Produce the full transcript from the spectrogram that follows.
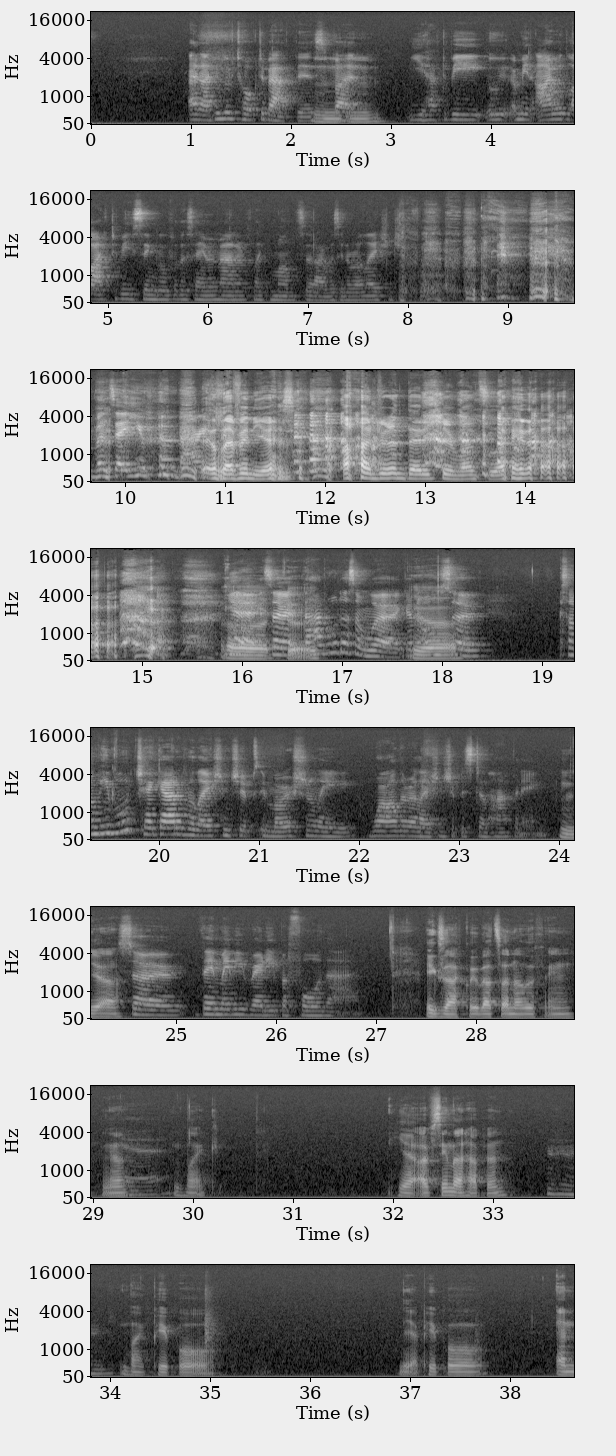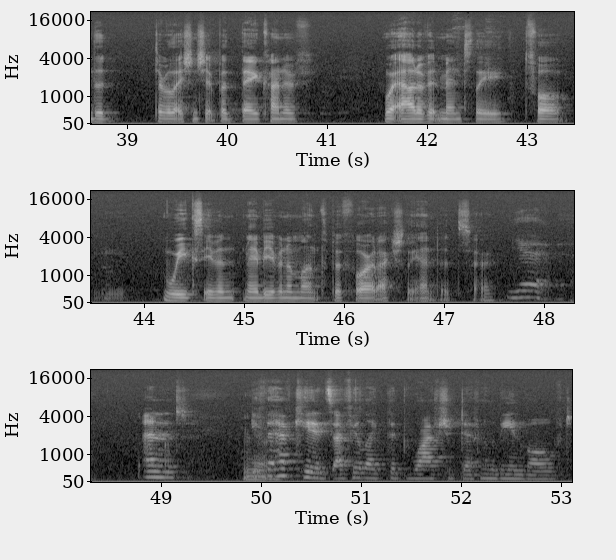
and I think we've talked about this, but Mm-mm. you have to be. I mean, I would like to be single for the same amount of like months that I was in a relationship for. but say you were married. 11 years, 132 months later. yeah, Oh, so good. that rule doesn't work. And Yeah. also, some people check out of relationships emotionally while the relationship is still happening. Yeah, So they may be ready before that. Exactly. That's another thing. Yeah. Yeah. Like, yeah, I've seen that happen. hmm Like, people, yeah, people ended the relationship, but they kind of were out of it mentally for weeks, even maybe even a month before it actually ended. So, Yeah. And yeah. if they have kids, I feel like the wife should definitely be involved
